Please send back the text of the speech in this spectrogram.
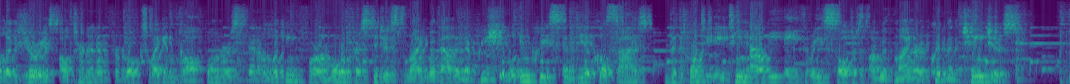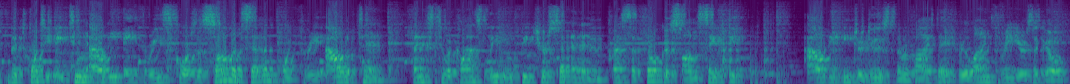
a luxurious alternative for Volkswagen Golf owners that are looking for a more prestigious ride without an appreciable increase in vehicle size. The 2018 Audi A3 soldiers on with minor equipment changes. The 2018 Audi A3 scores a solid 7.3 out of 10, thanks to a class-leading feature set and an impressive focus on safety. Audi introduced the revised A3 line three years ago,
